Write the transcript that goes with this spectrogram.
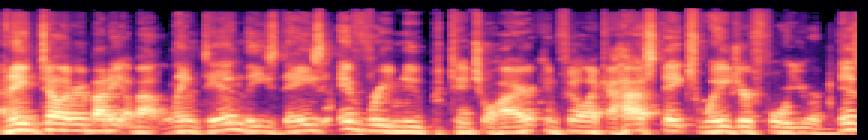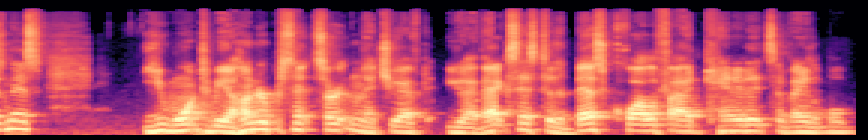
I need to tell everybody about LinkedIn. These days, every new potential hire can feel like a high stakes wager for your business. You want to be 100% certain that you have to, you have access to the best qualified candidates available.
